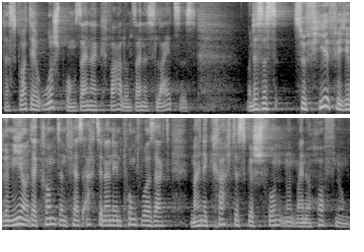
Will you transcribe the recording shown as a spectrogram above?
Dass Gott der Ursprung seiner Qual und seines Leids ist. Und das ist zu viel für Jeremia und er kommt in Vers 18 an den Punkt, wo er sagt, meine Kraft ist geschwunden und meine Hoffnung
